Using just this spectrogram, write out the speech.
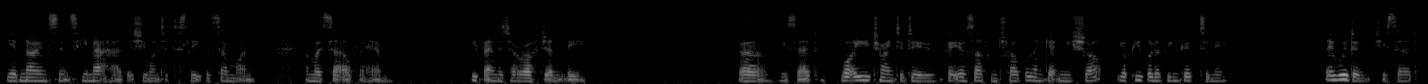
He had known since he met her that she wanted to sleep with someone and would settle for him. He fended her off gently. Girl, he said, what are you trying to do? Get yourself in trouble and get me shot? Your people have been good to me. They wouldn't, she said.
